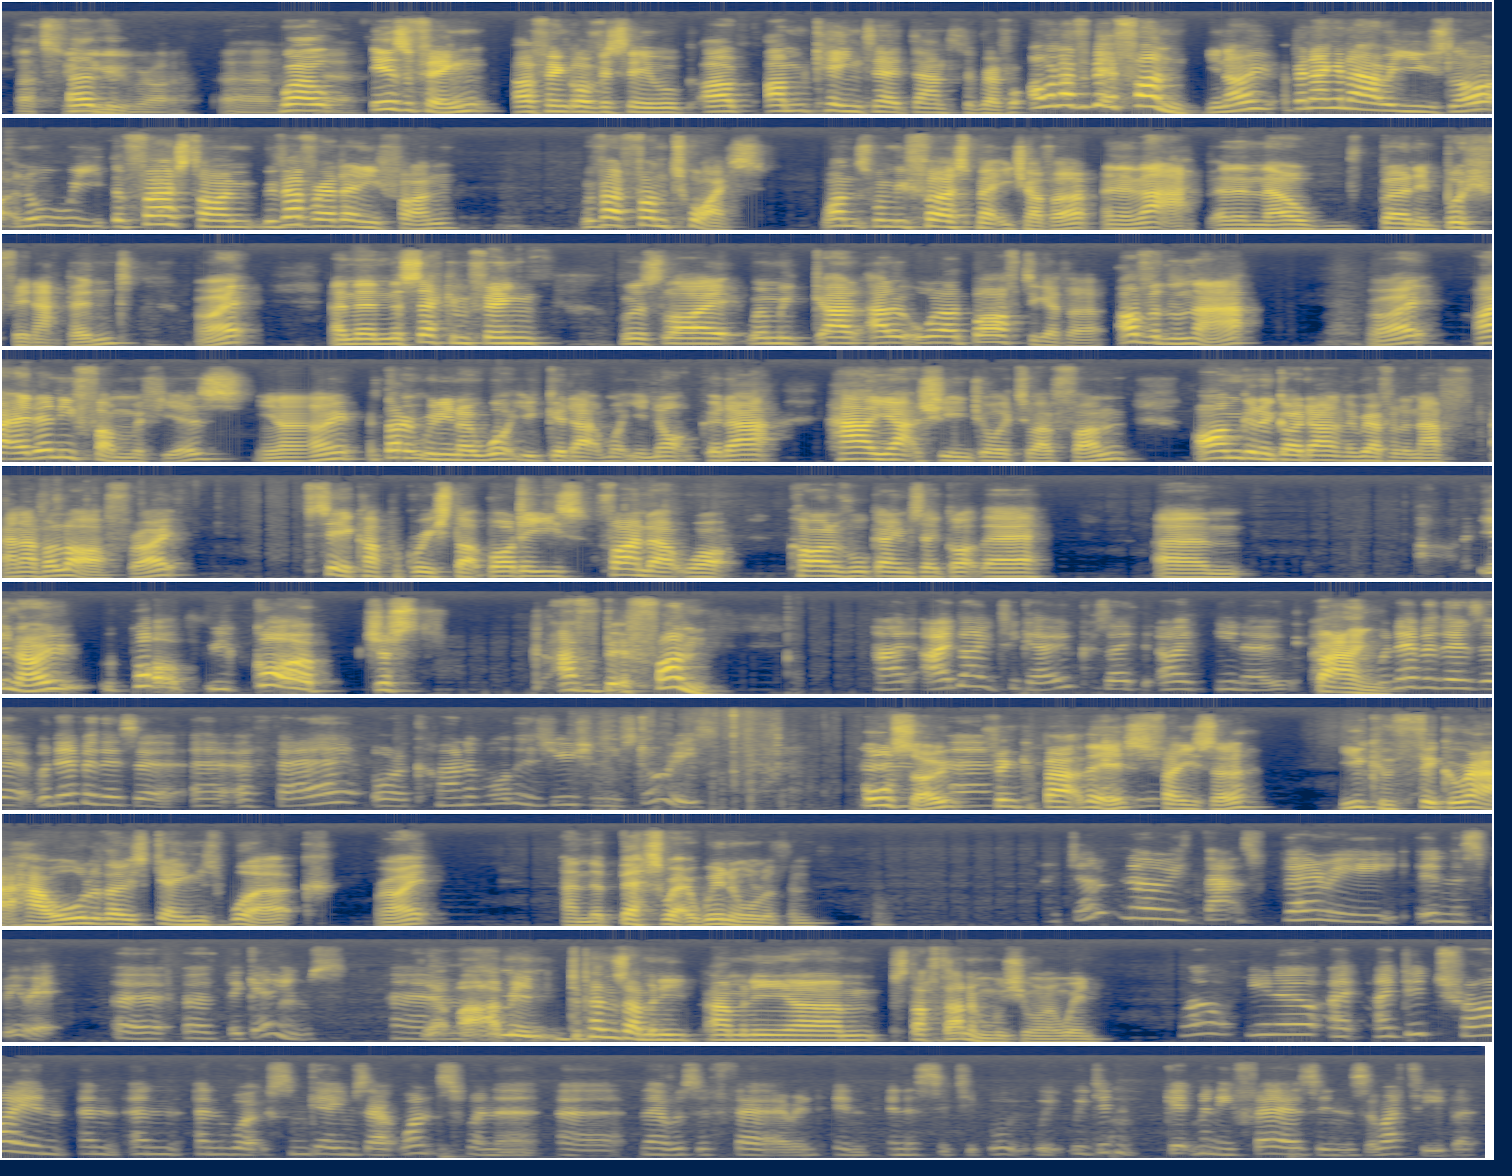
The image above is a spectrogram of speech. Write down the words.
That's for Um, you, right? Um, Well, yeah. here's the thing. I think obviously we'll, I, I'm keen to head down to the revel. I want to have a bit of fun. You know, I've been hanging out with you lot, and all we the first time we've ever had any fun, we've had fun twice. Once when we first met each other, and then that, and then the whole burning bush thing happened, right? And then the second thing was like when we had, had all had bath together. Other than that, right? I had any fun with yous. You know, I don't really know what you're good at and what you're not good at. How you actually enjoy to have fun. I'm gonna go down to the revel and have and have a laugh, right? see a couple greased up bodies, find out what carnival games they got there. Um, you know, we've got you've got to just have a bit of fun. I, I'd like to go because I, I, you know, Bang. Whenever there's a, whenever there's a, a, a fair or a carnival, there's usually stories. Also, um, think about this, maybe- Phaser. You can figure out how all of those games work, right? And the best way to win all of them. I don't know if that's very in the spirit uh, of the games. Um, Yeah, I mean, depends how many how many um stuffed animals you want to win. Well, You know, I, I did try and, and, and, and work some games out once when uh, uh, there was a fair in, in, in a city. We, we didn't get many fairs in Zawati, but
